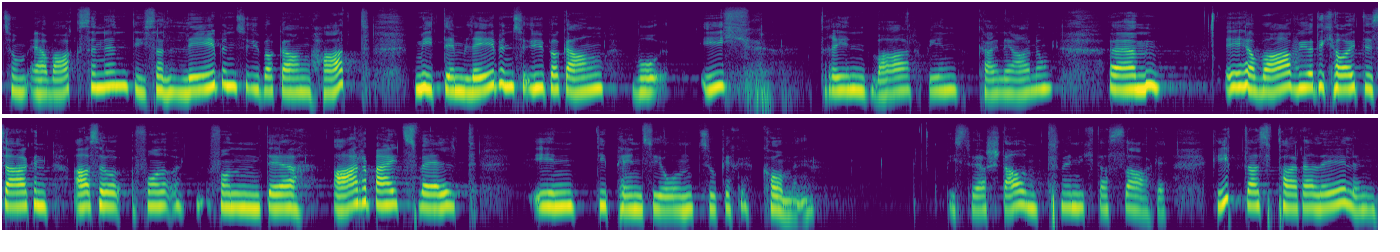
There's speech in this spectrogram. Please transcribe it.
zum Erwachsenen, dieser Lebensübergang hat, mit dem Lebensübergang, wo ich drin war, bin, keine Ahnung, ähm, eher wahr, würde ich heute sagen, also von, von der Arbeitswelt in die Pension zu kommen. Bist du erstaunt, wenn ich das sage? Gibt es Parallelen?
